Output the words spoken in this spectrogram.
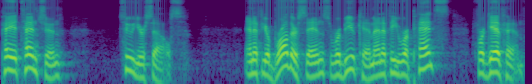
Pay attention to yourselves. And if your brother sins, rebuke him. And if he repents, forgive him.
